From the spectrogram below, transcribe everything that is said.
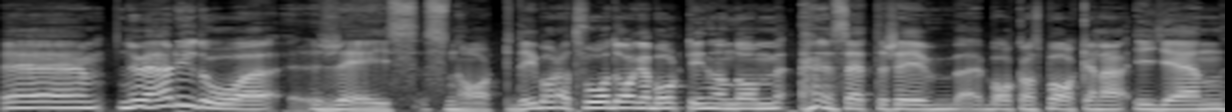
Eh, nu är det ju då race snart. Det är bara två dagar bort innan de sätter sig bakom spakarna igen.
